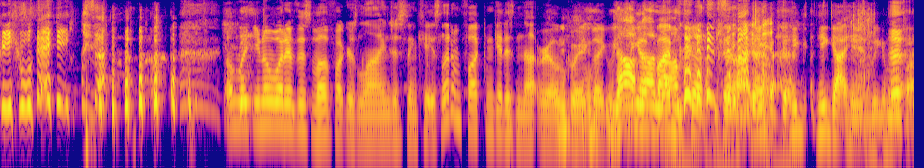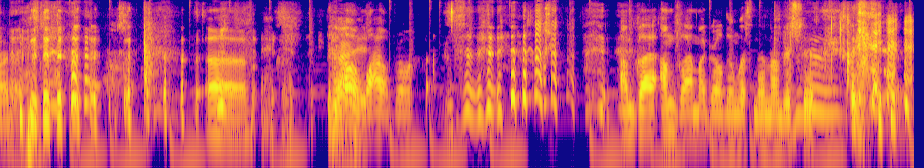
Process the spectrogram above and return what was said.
we wait? I'm like, you know what? If this motherfucker's lying, just in case, let him fucking get his nut real quick. Like, we, No, we got no, no, five I'm good, I'm minutes. good, I'm good. he, he, he got his. We can move on. uh, oh Alright. wow, bro. I'm glad. I'm glad my girl didn't listen to none of this shit.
